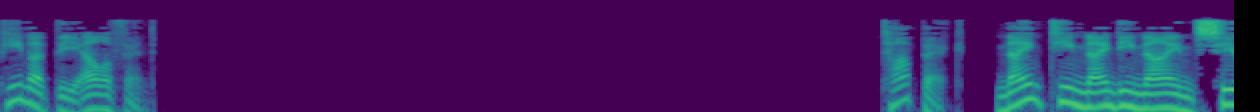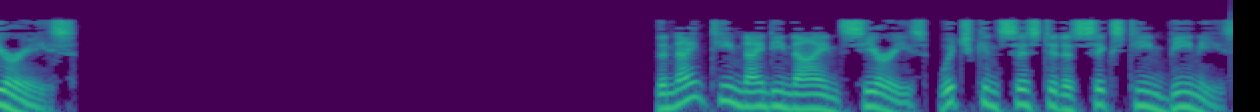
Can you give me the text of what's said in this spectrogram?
Peanut the elephant 1999 series. The 1999 series, which consisted of 16 beanies,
